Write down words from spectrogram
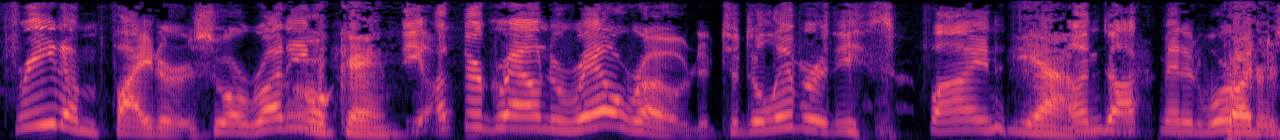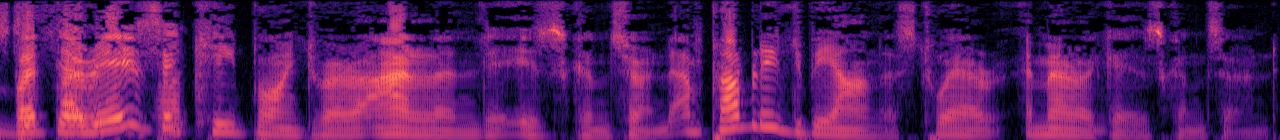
freedom fighters who are running okay. the underground railroad to deliver these fine yeah, undocumented workers. But, but there is a key point where Ireland is concerned, and probably to be honest, where America is concerned.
